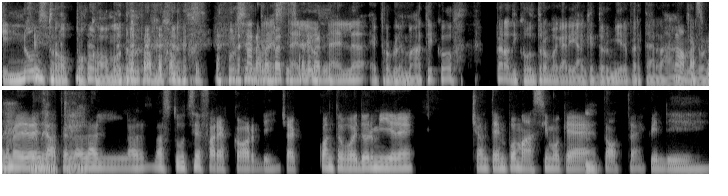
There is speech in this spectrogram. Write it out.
e non sì, troppo sì. comodo. non troppo comodo Forse no, no, tre stelle hotel è problematico, però di contro magari anche dormire per terra no, ma secondo me esatto, okay. la, la, l'astuzia è fare accordi, cioè quanto vuoi dormire c'è un tempo massimo che è mm. tot, quindi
